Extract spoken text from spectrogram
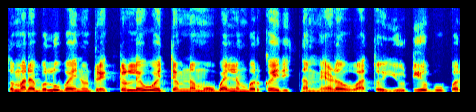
તમારે ભલુભાઈનું ટ્રેક્ટર લેવું હોય તેમના મોબાઈલ નંબર કઈ રીતના મેળવવા? તો યુટ્યુબ ઉપર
